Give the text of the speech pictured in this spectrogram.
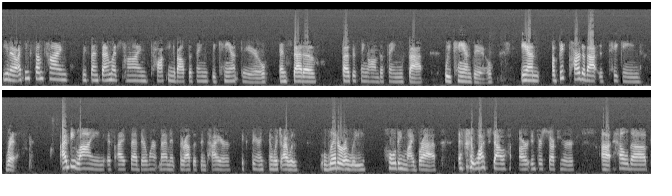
you know, I think sometimes we spend so much time talking about the things we can't do instead of focusing on the things that we can do. And a big part of that is taking risk. I'd be lying if I said there weren't moments throughout this entire experience in which I was literally holding my breath as I watched how our infrastructure uh, held up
